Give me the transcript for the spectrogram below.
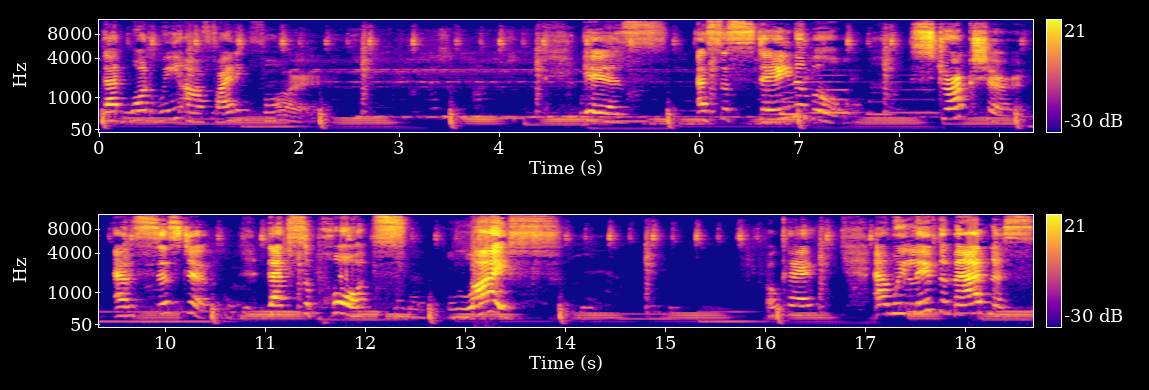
that what we are fighting for is a sustainable structure and system that supports life okay? And we live the madness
